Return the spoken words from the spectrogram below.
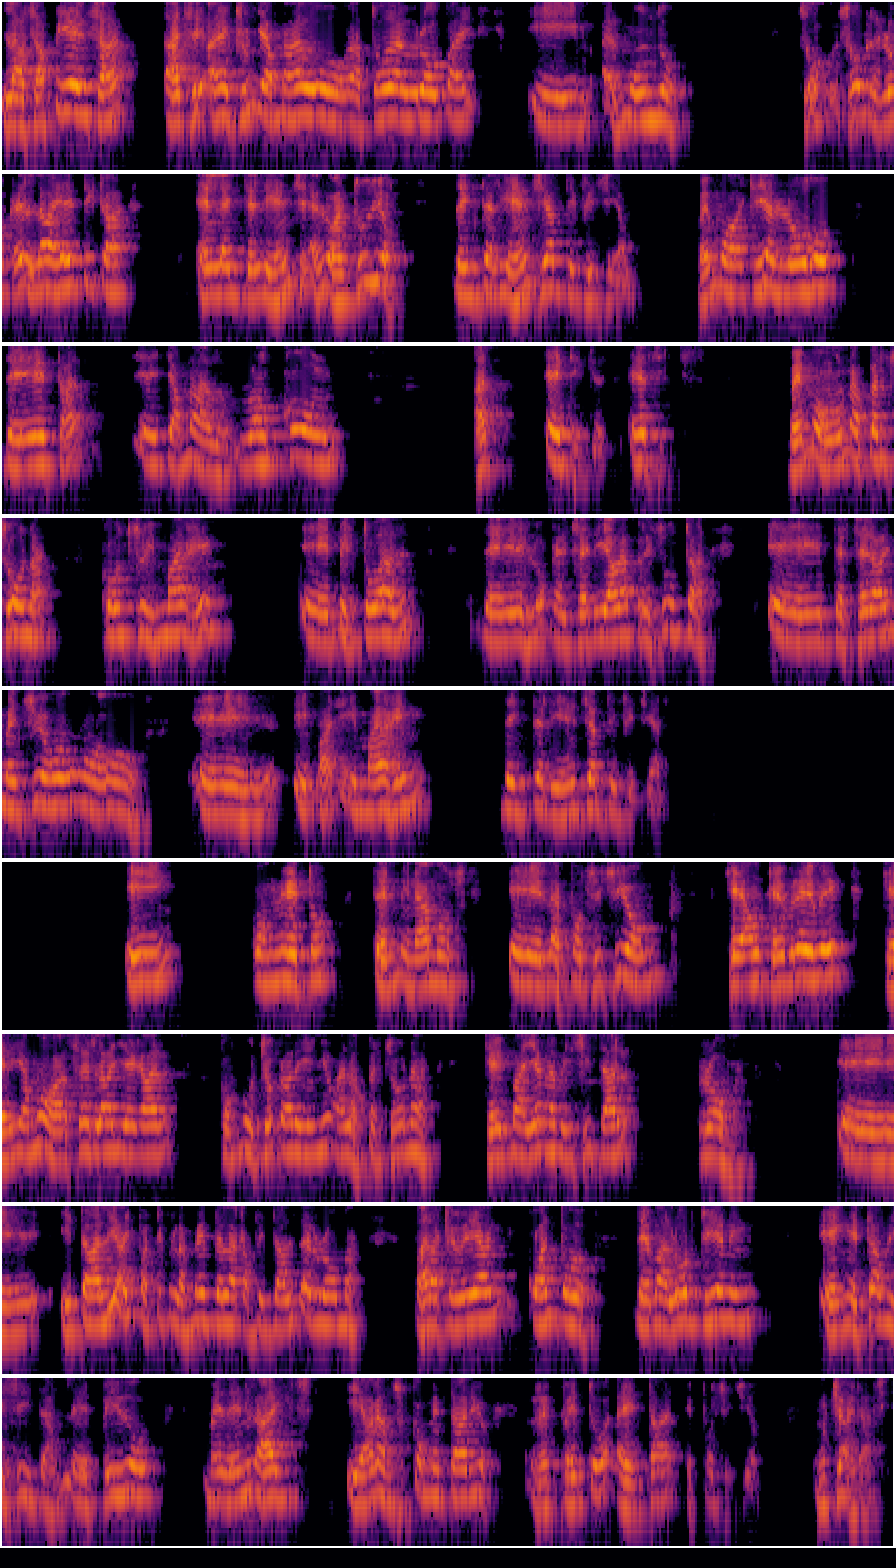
La Sapienza ha hecho un llamado a toda Europa y al mundo sobre lo que es la ética en la inteligencia, en los estudios de inteligencia artificial. Vemos aquí el logo de esta eh, llamado Ron Call Ethics. Vemos una persona con su imagen eh, virtual de lo que sería la presunta eh, tercera dimensión o eh, imagen de inteligencia artificial. Y con esto terminamos la exposición que aunque breve, queríamos hacerla llegar con mucho cariño a las personas que vayan a visitar Roma. Eh, Italia y particularmente la capital de Roma, para que vean cuánto de valor tienen en esta visita. Les pido me den likes y hagan sus comentarios respecto a esta exposición. Muchas gracias.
